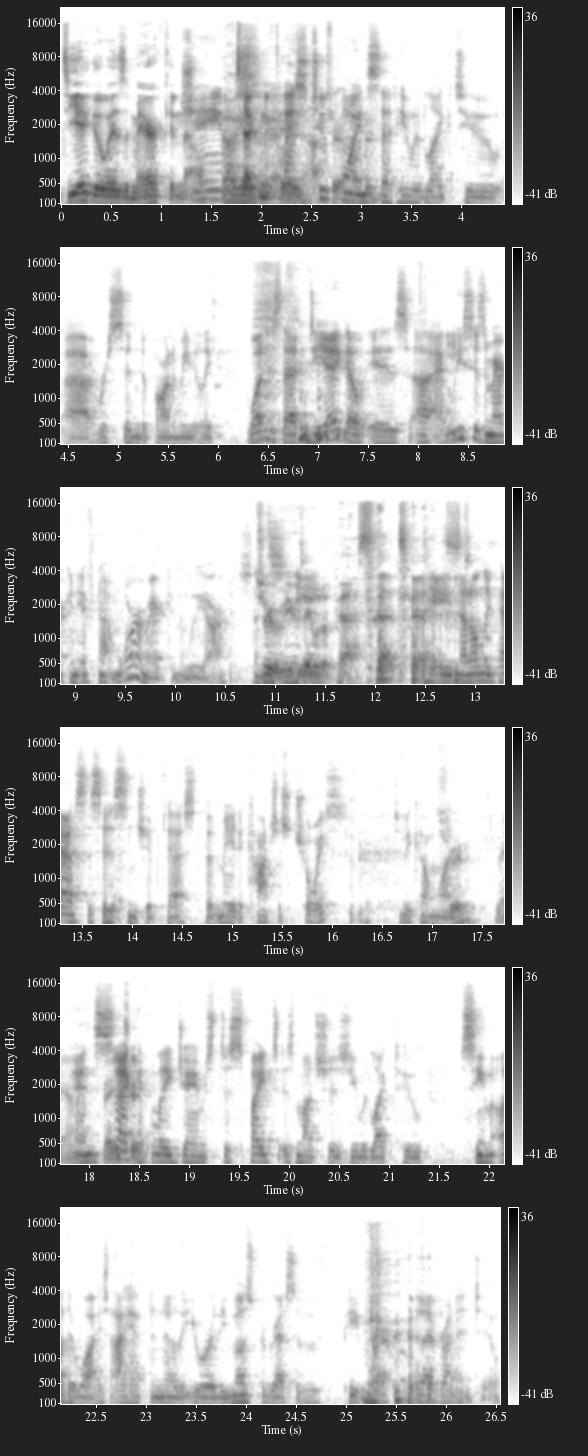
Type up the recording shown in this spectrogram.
Diego is American now, James Oh, he's technically. has two points that he would like to uh, rescind upon immediately. One is that Diego is uh, at least as American, if not more American than we are. since True, he was able to pass that test. He not only passed the citizenship test, but made a conscious choice to become one. True. Yeah, and very true. secondly, James, despite as much as you would like to seem otherwise, I happen to know that you are the most progressive of people that I've run into.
